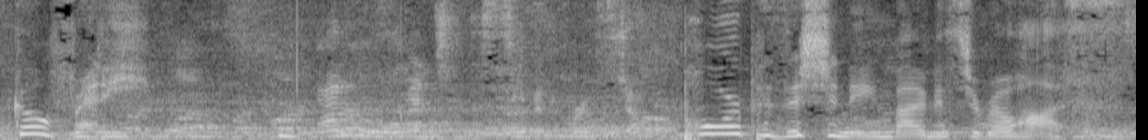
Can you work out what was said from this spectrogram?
Go, Freddy. Honorable mention to Stephen for his jump. Poor positioning by Mr. Rojas.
